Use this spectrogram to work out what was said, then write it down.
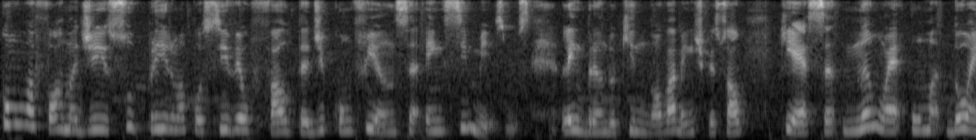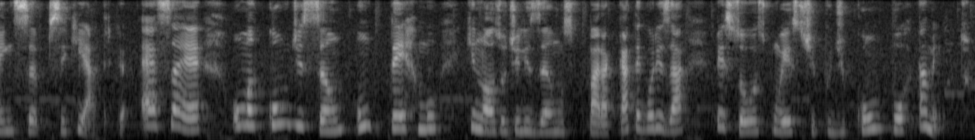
como uma forma de suprir uma possível falta de confiança em si mesmos. Lembrando aqui novamente, pessoal, que essa não é uma doença psiquiátrica. Essa é uma condição, um termo que nós utilizamos para categorizar pessoas com esse tipo de comportamento.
